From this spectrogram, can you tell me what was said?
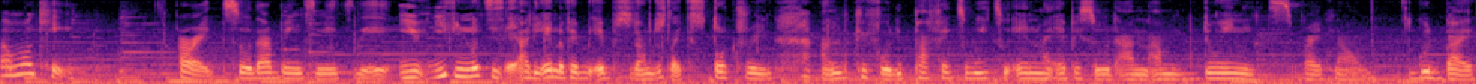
um, okay. All right so that brings me to the you if you notice at the end of every episode i'm just like stuttering and looking for the perfect way to end my episode and i'm doing it right now. Goodbye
